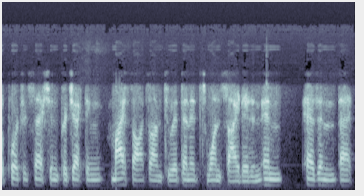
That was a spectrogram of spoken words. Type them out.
a portrait session projecting my thoughts onto it, then it's one-sided. And, and as in that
